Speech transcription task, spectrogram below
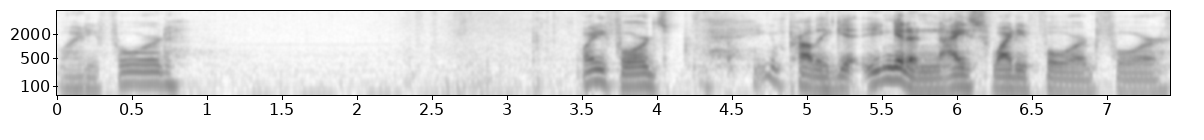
Whitey Ford. Whitey Ford's, you can probably get, you can get a nice Whitey Ford for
